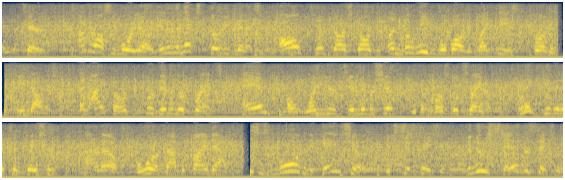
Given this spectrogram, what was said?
favorite charity. I'm Rossi Morreale, and in the next 30 minutes, I'll tempt our stars with unbelievable bargains like these for under $15. An iPhone for them and their friends, and a one-year gym membership with a personal trainer. Will they give in to temptation? I don't know, but we're about to find out. This is more than a game show. It's Temptation, the new sale of the century.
